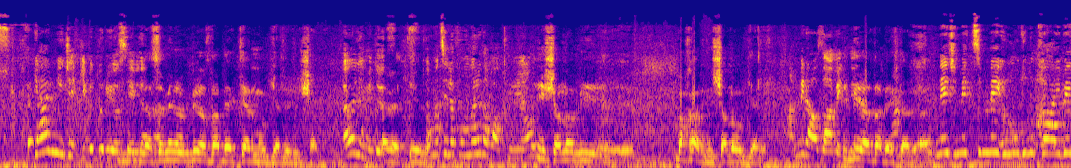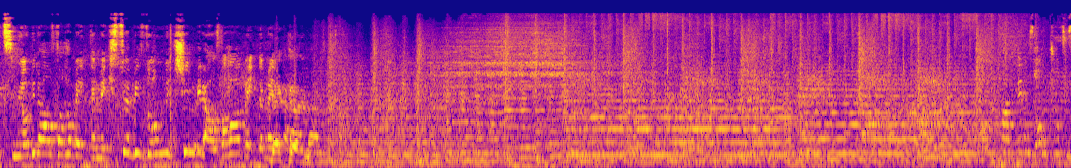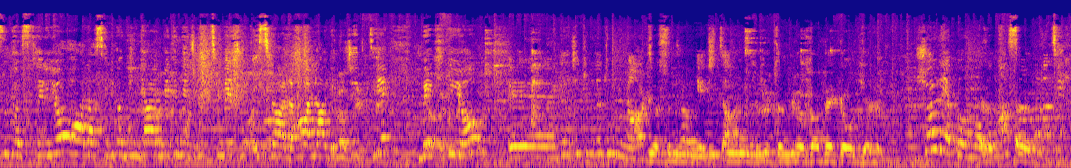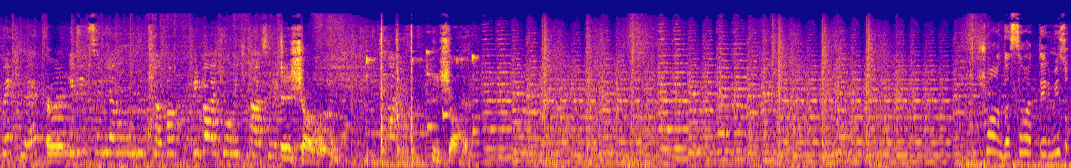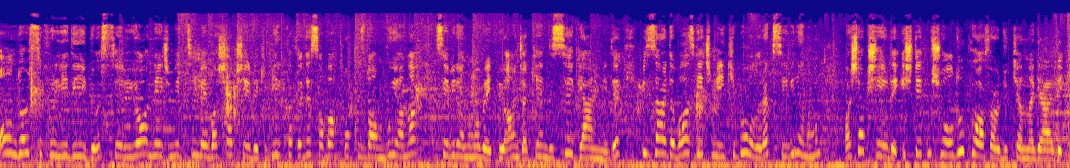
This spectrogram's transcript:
Gelmeyecek gibi duruyor Sevil Hanım. Yasemin Hanım biraz daha beklerim o gelir inşallah. Öyle mi diyorsunuz? Evet, evet. Ama telefonlara da bakmıyor. İnşallah bir e, bakarım inşallah o gelir. Biraz daha bekleyelim. Biraz daha bekler. Necmettin Bey umudunu kaybetmiyor. Biraz daha beklemek istiyor. Biz de onun için biraz daha beklemeye karar Beklerim. verdik. Saatlerimiz 13.30'u gösteriyor. Hala Sevil Hanım gelmedi. Necmettin Bey çok ısrarlı hala gelecek diye bekliyor. Ee, gelecek gibi de durmuyor artık. Yasemin Hanım Geçti artık. lütfen biraz daha bekle o gelir. Şöyle yapalım o Evet, zaman. Sen evet. burada tek bekle. Evet. Ben gideyim Sevil Hanım'ın dükkanına. Bir belki onu ikna etmeye çalışayım. İnşallah. Olur mu? Sen- İnşallah. Şu anda saatlerimiz 14.07'yi gösteriyor. Necmettin Bey Başakşehir'deki bir kafede sabah 9'dan bu yana Sevil Hanım'ı bekliyor ancak kendisi gelmedi. Bizler de vazgeçme ekibi olarak Sevil Hanım'ın Başakşehir'de işletmiş olduğu kuaför dükkanına geldik.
